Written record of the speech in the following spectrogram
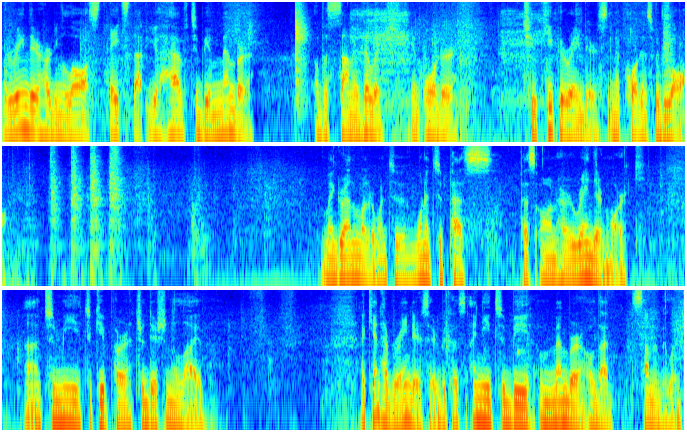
The reindeer herding law states that you have to be a member of a Sami village in order to keep your reindeers in accordance with law. My grandmother wanted to, wanted to pass, pass on her reindeer mark uh, to me to keep her tradition alive. I can't have reindeers here because I need to be a member of that Sami village.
